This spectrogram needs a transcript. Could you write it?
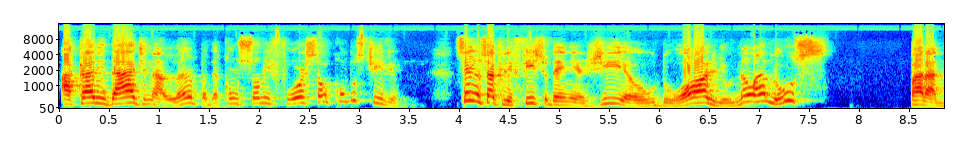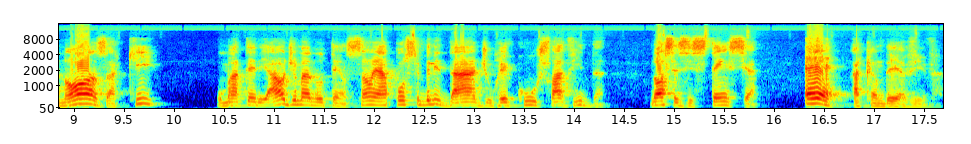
a claridade na lâmpada consome força ou combustível. Sem o sacrifício da energia ou do óleo, não há luz. Para nós aqui, o material de manutenção é a possibilidade, o recurso, a vida. Nossa existência é a candeia viva.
